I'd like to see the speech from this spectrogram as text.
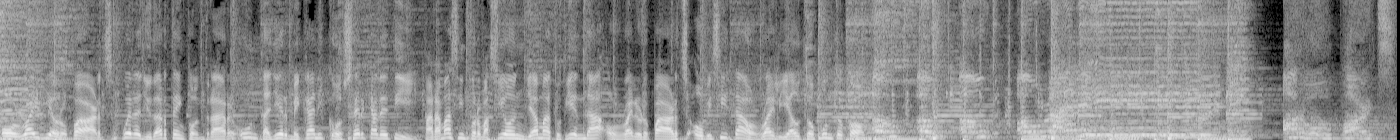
O'Reilly Auto Parts puede ayudarte a encontrar un taller mecánico cerca de ti. Para más información, llama a tu tienda O'Reilly Auto Parts o visita oreillyauto.com. oh, oh, Parts.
